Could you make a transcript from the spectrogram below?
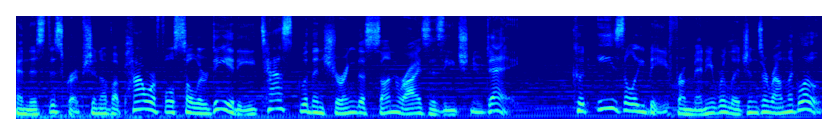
and this description of a powerful solar deity tasked with ensuring the sun rises each new day could easily be from many religions around the globe.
